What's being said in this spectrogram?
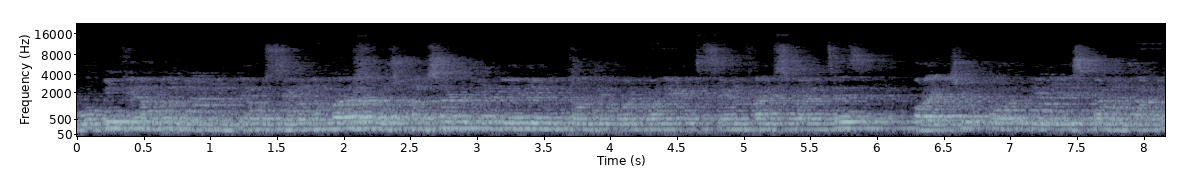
वोपिंग के नंबर मिलते हैं, वो सेवन नंबर है उस कंसर्न विंडो एरिया में तो 0.1875 स्क्वायर इंचेस और एक्चुअल कोर एरिया इसका मिलता है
